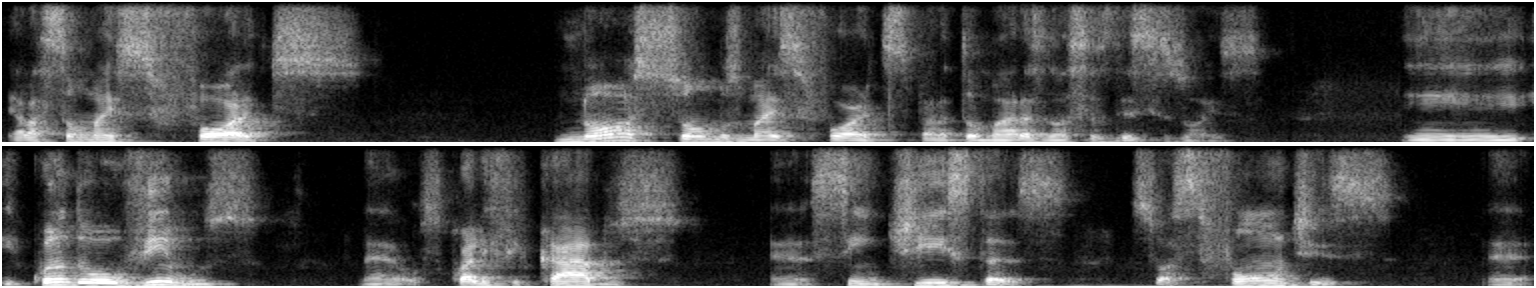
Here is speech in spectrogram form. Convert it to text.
elas são mais fortes. Nós somos mais fortes para tomar as nossas decisões. E, e quando ouvimos né, os qualificados é, cientistas, suas fontes, é,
